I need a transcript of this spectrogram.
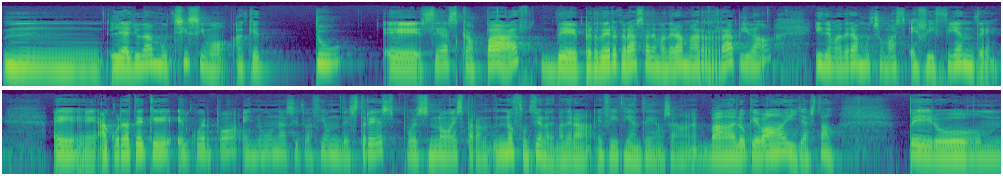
mm, le ayuda muchísimo a que tú eh, seas capaz de perder grasa de manera más rápida y de manera mucho más eficiente. Eh, acuérdate que el cuerpo en una situación de estrés pues no es para no funciona de manera eficiente o sea va a lo que va y ya está. Pero mm,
